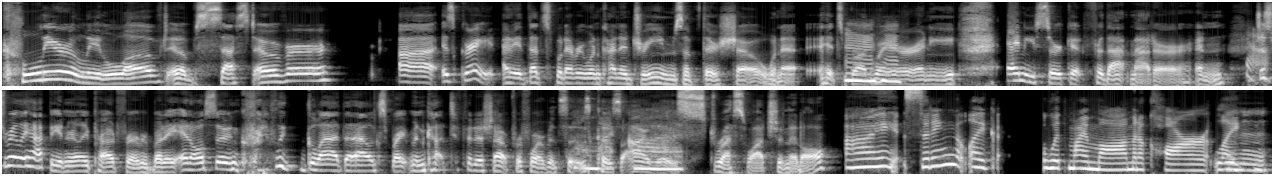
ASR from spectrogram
clearly loved and obsessed over uh, is great. I mean, that's what everyone kind of dreams of their show when it hits Broadway mm-hmm. or any any circuit for that matter. And yeah. just really happy and really proud for everybody, and also incredibly glad that Alex Brightman got to finish out performances because oh I was stress watching it all. I sitting like with my mom in a car, like mm-hmm.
